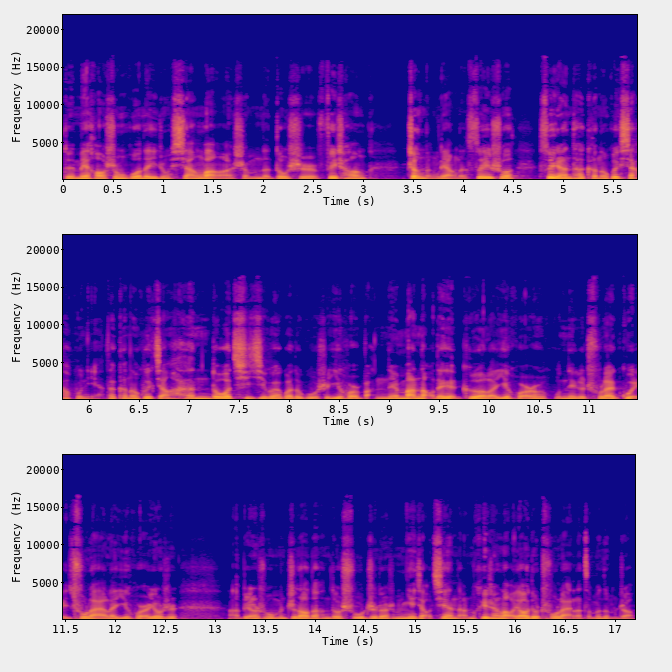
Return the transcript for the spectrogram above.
对美好生活的一种向往啊什么的，都是非常正能量的。所以说，虽然他可能会吓唬你，他可能会讲很多奇奇怪怪的故事，一会儿把人把脑袋给割了，一会儿那个出来鬼出来了，一会儿又是啊，比方说我们知道的很多熟知的什么聂小倩呐，什么黑山老妖就出来了，怎么怎么着。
